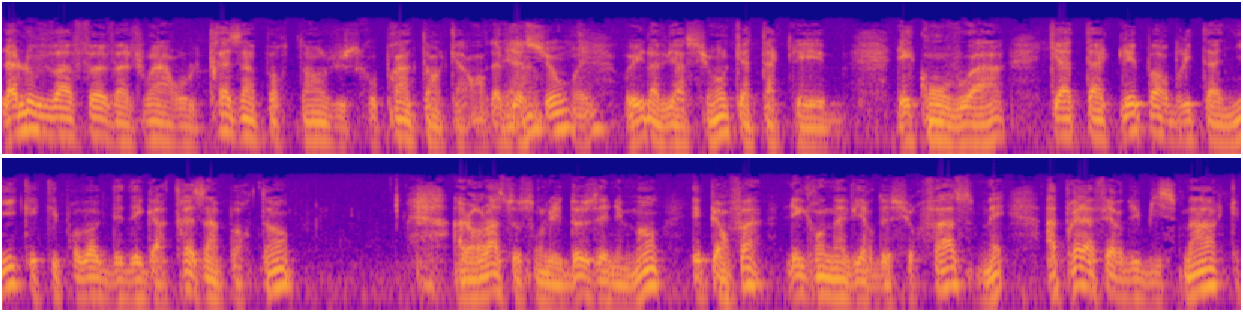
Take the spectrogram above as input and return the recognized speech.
La Luftwaffe va jouer un rôle très important jusqu'au printemps 41. L'aviation, oui. Oui, l'aviation qui attaque les, les convois, qui attaque les ports britanniques et qui provoque des dégâts très importants. Alors là, ce sont les deux éléments. Et puis enfin, les grands navires de surface. Mais après l'affaire du Bismarck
